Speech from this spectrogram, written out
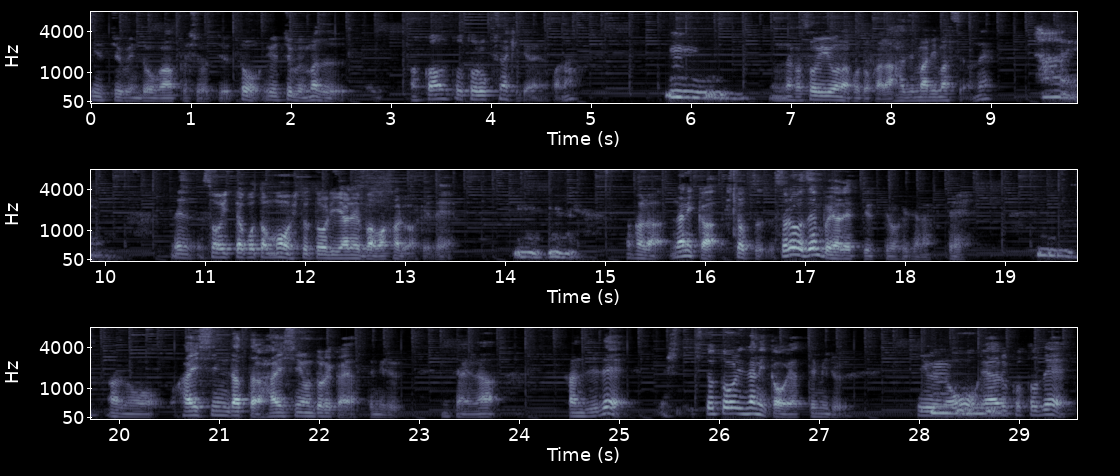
YouTube に動画アップしようっていうと、YouTube にまずアカウントを登録しなきゃいけないのかなうん。なんかそういうようなことから始まりますよね。はい。で、そういったことも一通りやればわかるわけで。うんうん。だから何か一つ、それを全部やれって言ってるわけじゃなくて、うん。あの、配信だったら配信をどれかやってみるみたいな感じで、ひ一通り何かをやってみるっていうのをやることで、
